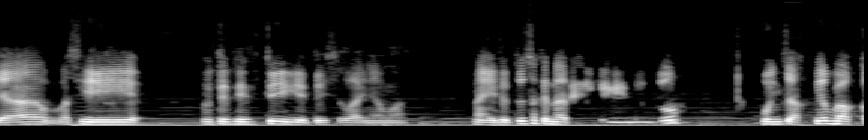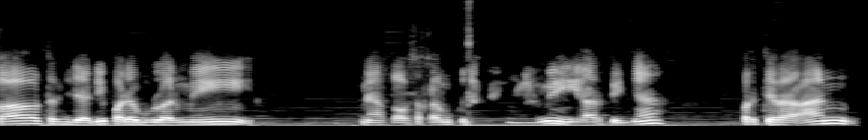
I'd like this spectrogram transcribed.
ya masih 50-50 gitu istilahnya mah nah itu tuh skenario kayak gitu tuh puncaknya bakal terjadi pada bulan Mei. Nah kalau misalkan puncaknya bulan Mei artinya perkiraan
